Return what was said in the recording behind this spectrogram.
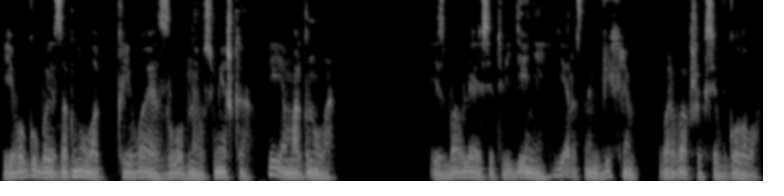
Его губы изогнула кривая злобная усмешка, и я моргнула. Избавляясь от видений, яростным вихрем, ворвавшихся в голову.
